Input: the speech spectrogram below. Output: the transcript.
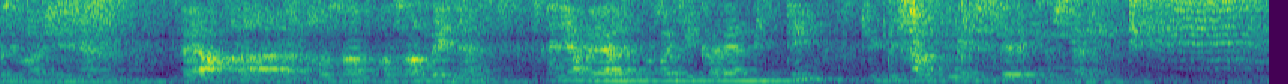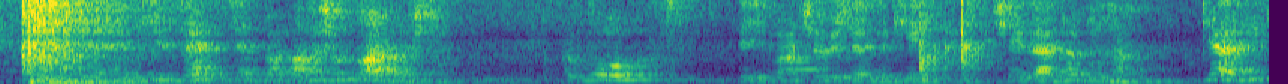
acaba şeyden? E, Hasan, Hasan Bey'den. Hani ya beyaz buradaki kalem bitti. Çünkü taktiğe çizerek gösterdim. E, yir ve set var. Anlaşıldı mı arkadaşlar? Bu ilk parça üzerindeki şeyler de bunlar. Geldik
